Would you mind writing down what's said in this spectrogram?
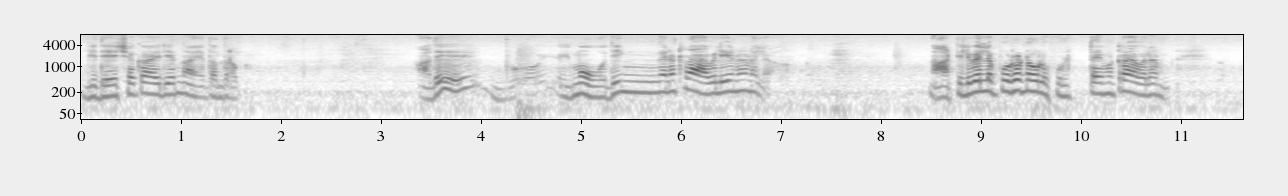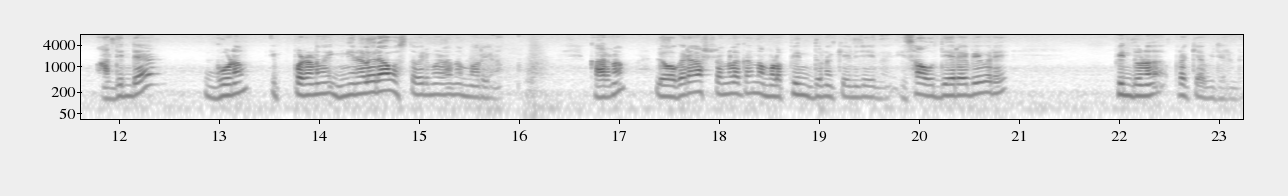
വിദേശകാര്യ നയതന്ത്രം അത് ഈ മോദി ഇങ്ങനെ ട്രാവൽ ചെയ്യണമല്ല നാട്ടിൽ വല്ലപ്പോഴും ഉണ്ടാവുള്ളൂ ഫുൾ ടൈം ട്രാവലാണ് അതിന്റെ ഗുണം ഇപ്പോഴാണ് ഇങ്ങനെയുള്ള ഒരു അവസ്ഥ വരുമ്പോഴാണ് നമ്മൾ അറിയണം കാരണം ലോകരാഷ്ട്രങ്ങളൊക്കെ നമ്മളെ പിന്തുണയ്ക്കുകയാണ് ചെയ്യുന്നത്. ഈ സൗദി അറേബ്യ വരെ പിന്തുണ പ്രഖ്യാപിച്ചിട്ടുണ്ട്.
